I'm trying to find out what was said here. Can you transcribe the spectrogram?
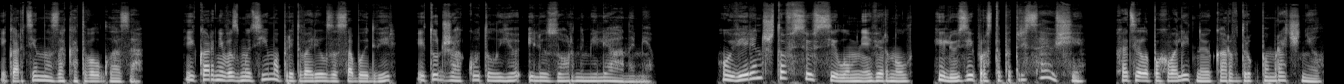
и картинно закатывал глаза. Икар невозмутимо притворил за собой дверь и тут же окутал ее иллюзорными лианами. «Уверен, что всю силу мне вернул. Иллюзии просто потрясающие». Хотела похвалить, но Икар вдруг помрачнел.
